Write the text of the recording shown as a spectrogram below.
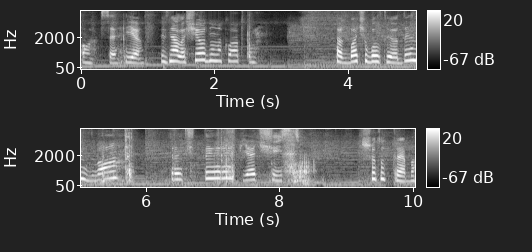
О, все, є. Зняла ще одну накладку. Так, бачу болти. Один, два, три, чотири, п'ять, шість. Що тут треба?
